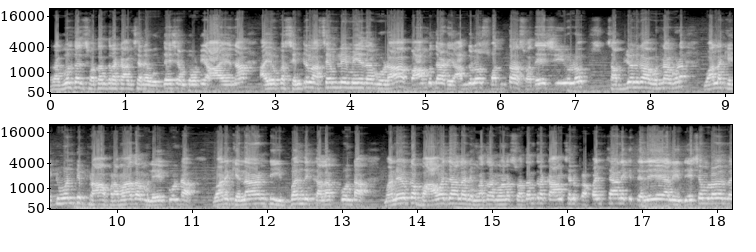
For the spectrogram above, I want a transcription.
రఘుల్తది స్వతంత్ర కాంక్ష అనే ఉద్దేశంతో ఆయన ఆ యొక్క సెంట్రల్ అసెంబ్లీ మీద కూడా బాంబు దాడి అందులో స్వంత స్వదేశీయులు సభ్యులుగా ఉన్నా కూడా వాళ్ళకి ఎటువంటి ప్రా ప్రమాదం లేకుండా వారికి ఎలాంటి ఇబ్బంది కలగకుండా మన యొక్క భావజాలని మన మన స్వతంత్ర కాంక్షను ప్రపంచానికి తెలియజేయాలి. ఈ దేశంలో ఉన్న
